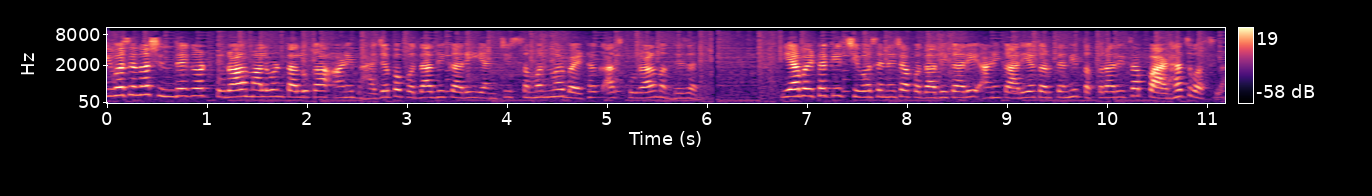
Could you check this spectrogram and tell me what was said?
शिवसेना शिंदे गट कुडाळ मालवण तालुका आणि भाजप पदाधिकारी यांची समन्वय बैठक आज कुडाळमध्ये झाली. या बैठकीत शिवसेनेच्या पदाधिकारी आणि कार्यकर्त्यांनी तक्रारीचा पाढाच वाचला.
